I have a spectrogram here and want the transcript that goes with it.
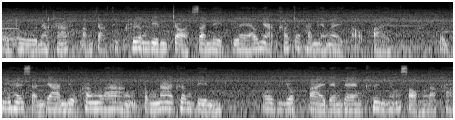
เราดูนะคะ หลังจากที่เครื่องบินจอดสนิทแล้วเนี่ยเขาจะทำยังไงต่อไป คนที่ให้สัญญาณอยู่ข้างล่าง ตรงหน้าเครื่องบินก็ยกป้ายแดง ๆ ขึ้นทั้งสองแล้วค่ะ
